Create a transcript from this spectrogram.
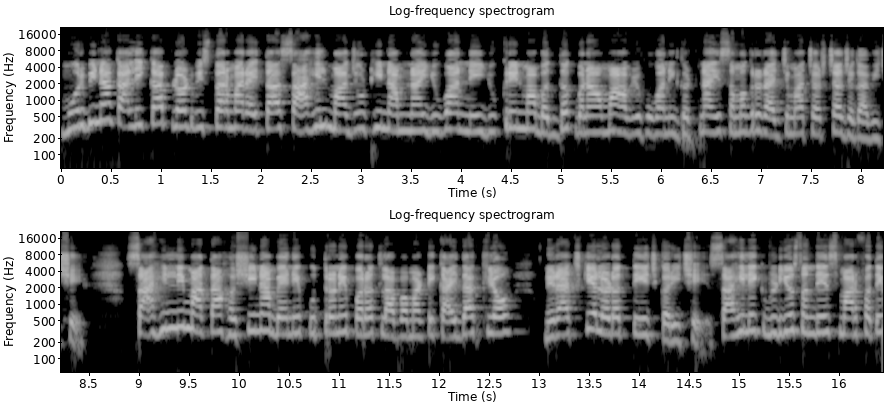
મોરબીના કાલિકા પ્લોટ વિસ્તારમાં રહેતા સાહિલ માજુઠી નામના યુવાનને યુક્રેનમાં બંધક બનાવવામાં આવ્યો હોવાની ઘટનાએ સમગ્ર રાજ્યમાં ચર્ચા જગાવી છે. સાહિલની માતા હશીના બેને પુત્રને પરત લાવવા માટે કાયદાકીય ને રાજકીય લડત તેજ કરી છે. સાહિલ એક વીડિયો સંદેશ મારફતે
